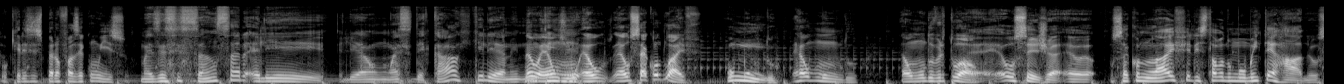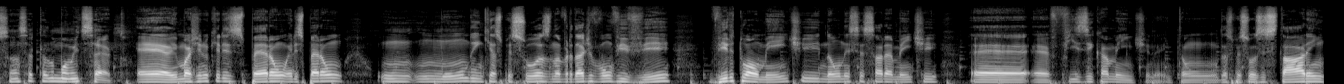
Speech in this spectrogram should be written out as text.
O que eles esperam fazer com isso. Mas esse Sansar, ele, ele é um SDK? O que, que ele é? Não, não, não é, um, é, o, é o Second Life. O mundo. É o mundo é um mundo virtual. É, ou seja, é, o Second Life ele estava no momento errado, o Sunset está no momento certo. É, eu imagino que eles esperam, eles esperam um, um, mundo em que as pessoas, na verdade, vão viver virtualmente e não necessariamente é, é, fisicamente. Né? Então, das pessoas estarem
